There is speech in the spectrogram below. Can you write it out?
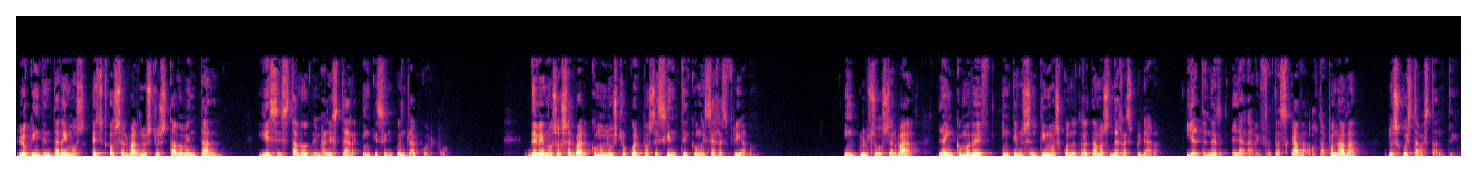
lo que intentaremos es observar nuestro estado mental y ese estado de malestar en que se encuentra el cuerpo. Debemos observar cómo nuestro cuerpo se siente con ese resfriado. Incluso observar la incomodez en que nos sentimos cuando tratamos de respirar y al tener la nariz atascada o taponada nos cuesta bastante.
